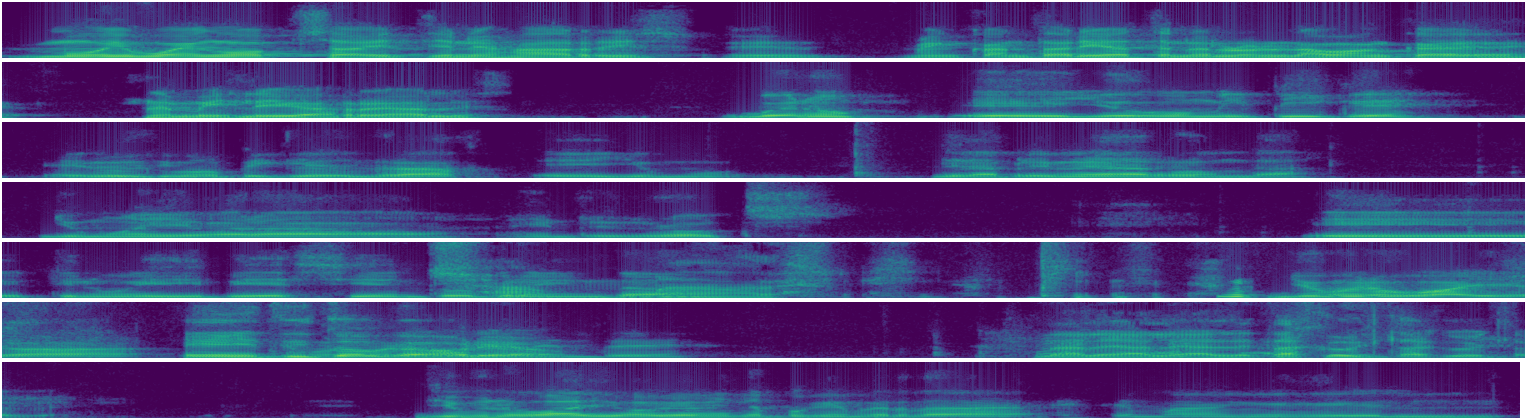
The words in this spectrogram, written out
muy buen upside tiene Harris. Eh, me encantaría tenerlo en la banca de, mis ligas reales. Bueno, eh, yo con mi pique, el último pique del draft, yo, de la primera ronda, yo me voy a llevar a Henry Rocks eh, tiene un IDP de 130. Yo me lo voy a llevar. Eh, te toca, obviamente. Dale, dale, dale. Está cool, está cool, Yo me lo voy a llevar, obviamente, porque en verdad este man es el,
